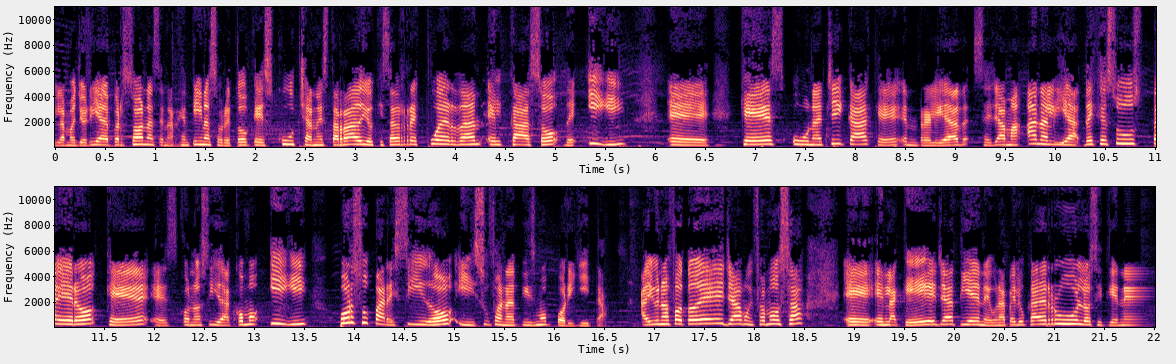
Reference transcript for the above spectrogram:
la mayoría de personas en Argentina, sobre todo que escuchan esta radio, quizás recuerdan el caso de Iggy, eh, que es una chica que en realidad se llama Analía de Jesús, pero que es conocida como Iggy por su parecido y su fanatismo por Higuita. Hay una foto de ella muy famosa eh, en la que ella tiene una peluca de rulos y tiene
